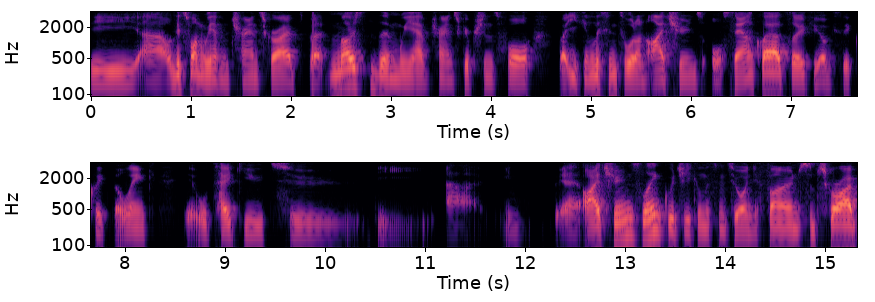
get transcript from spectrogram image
the uh, this one we haven't transcribed, but most of them we have transcriptions for. But you can listen to it on iTunes or SoundCloud. So if you obviously click the link, it will take you to the uh, uh, iTunes link, which you can listen to on your phone. Subscribe.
